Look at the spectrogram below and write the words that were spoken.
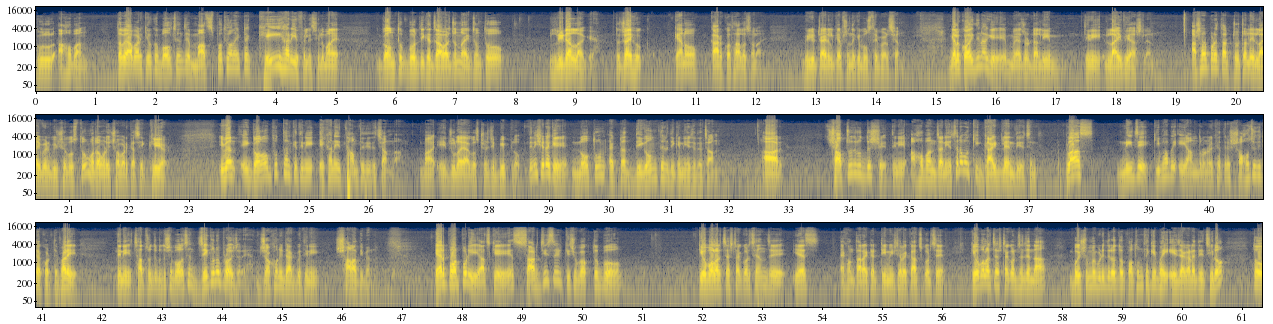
গুরুর আহ্বান, তবে আবার কেউ কেউ বলছেন যে মাঝপথে অনেকটা খেয়েই হারিয়ে ফেলেছিল। মানে গন্তব্যর দিকে যাওয়ার জন্য একজন তো লিডার লাগে। তো যাই হোক, কেন, কার কথা আলোচনায়? ভিডিও টাইটেল ক্যাপশন দেখে বুঝতে পারছেন। গেল কয়েকদিন আগে মেজর ডালিম, তিনি লাইভে আসলেন। আসার পরে তার টোটালি লাইভের বিষয়বস্তু মোটামুটি সবার কাছে ক্লিয়ার ইভেন এই গণ অভ্যুত্থানকে তিনি এখানেই থামতে দিতে চান না, বা এই জুলাই আগস্টের যে বিপ্লব, তিনি সেটাকে নতুন একটা দিগন্তের দিকে নিয়ে যেতে চান। আর ছাত্রদের উদ্দেশ্যে তিনি আহ্বান জানিয়েছেন এবং কি গাইডলাইন দিয়েছেন। প্লাস নিজে কীভাবে এই আন্দোলনের ক্ষেত্রে সহযোগিতা করতে পারে, তিনি ছাত্রদের উদ্দেশ্যে বলেছেন, যে কোনো প্রয়োজনে যখনই ডাকবে তিনি সাড়া দিবেন। এর পরপরই আজকে সার্জিসের কিছু বক্তব্য কেউ বলার চেষ্টা করছেন যে, ইয়েস, এখন তারা একটা টিম হিসেবে কাজ করছে। কেউ বলার চেষ্টা করছেন যে, না, বৈষম্য বিরোধীরা তো প্রথম থেকে ভাই এই জায়গাটাতেই ছিল, তো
